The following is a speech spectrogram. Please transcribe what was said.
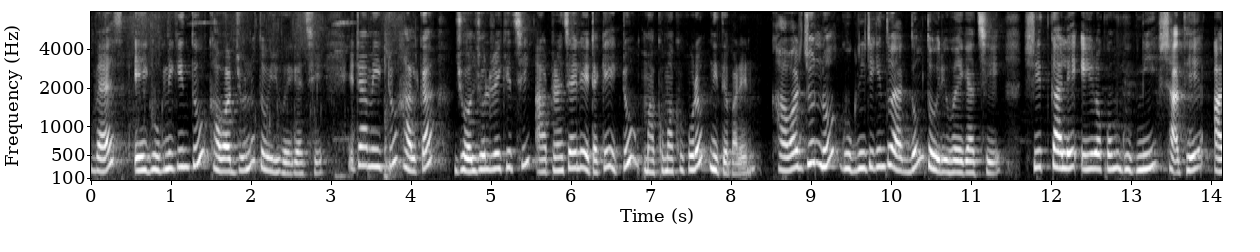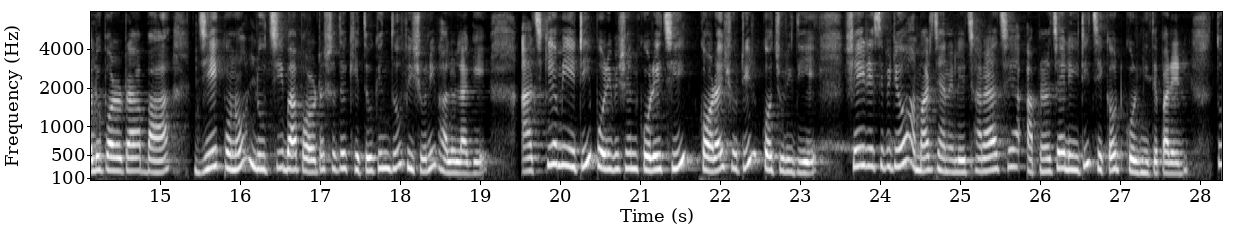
ব্যাস, এই ঘুগনি কিন্তু খাওয়ার জন্য তৈরি হয়ে গেছে। এটা আমি একটু হালকা ঝোল ঝোল রেখেছি। আপনারা চাইলে এটাকে একটু মাখো মাখো করেও নিতে পারেন। খাওয়ার জন্য ঘুগনিটি কিন্তু একদম তৈরি হয়ে গেছে। শীতকালে এই রকম ঘুগনি সাথে আলু পরোটা বা যে কোনো লুচি বা পরোটার সাথে খেতেও কিন্তু ভীষণই ভালো লাগে। আজকে আমি এটি পরিবেশন করেছি কড়াইশুটির কচুরি দিয়ে। সেই রেসিপিটিও আমার চ্যানেলে ছাড়া আছে। আপনারা চাইলে এটি চেক আউট করে নিতে পারেন। তো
